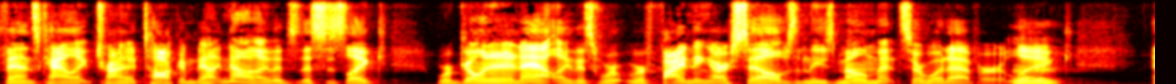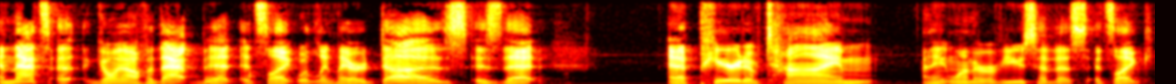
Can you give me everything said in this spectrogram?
Finn's kind of like trying to talk him down. Like, no, like this, this is like we're going in and out like this. We're we're finding ourselves in these moments or whatever. Mhm. Like, and that's uh, going off of that bit. It's like what Linklater does is that at a period of time, I think one of the reviews said this. It's like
